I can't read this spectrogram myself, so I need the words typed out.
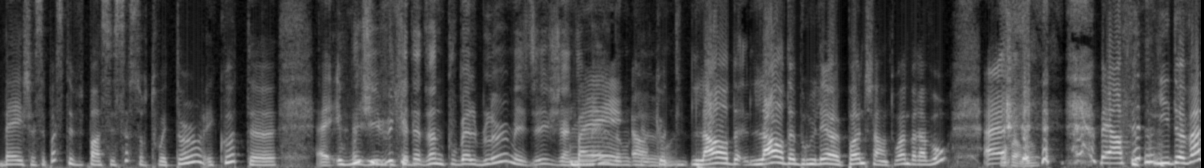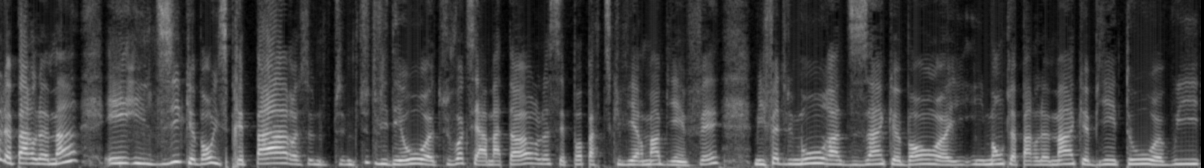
Ben, je sais pas si tu as vu passer ça sur Twitter. Écoute, euh, euh, oui, Ben, J'ai vu il qu'il fait- était devant une poubelle bleue, mais j'animais. Ben, donc, ah, euh, ouais. l'art de, l'art de brûler un punch, Antoine, bravo. Oh, ben, en fait, il est devant le Parlement et il dit que bon, il se prépare. C'est une, une petite vidéo. Tu vois que c'est amateur, là, c'est pas particulièrement bien fait, mais il fait de l'humour en disant que bon, il montre le Parlement, que bientôt, oui,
